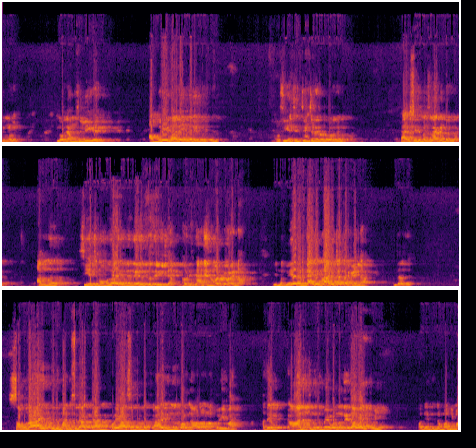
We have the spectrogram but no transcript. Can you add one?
നിങ്ങൾ എന്ന് പറഞ്ഞാൽ മുസ്ലിം ലീഗുകാര് അബ്ദുറഹിമാനെ എങ്ങനെ എതിർത്തത്? അപ്പൊ സി എച്ച് തിരിച്ചിട്ട് എന്നോട് പറഞ്ഞു കാരശ്ശേരി മനസ്സിലാക്കേണ്ടത് അന്ന് സി എച്ച് മുഹമ്മദ് വാലിന്റെ നേതൃത്വത്തിൽ ഇല്ല. അതുകൊണ്ട് ഞാനെന്ന് മറുപടി പറയണ്ട. ഇന്ന് വേറൊരു കാര്യങ്ങൾ ആലോചിച്ചാൽ തിരക്കില്ല. എന്താ അത്? സമുദായത്തിന് മനസ്സിലാക്കാൻ പ്രയാസമുള്ള കാര്യങ്ങൾ പറഞ്ഞ ആളാണ് അബ്രഹിമാൻ. അദ്ദേഹം കാലത്തിന് മുമ്പേ വന്ന നേതാവായി പോയി. അദ്ദേഹത്തിന്റെ മഹിമ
